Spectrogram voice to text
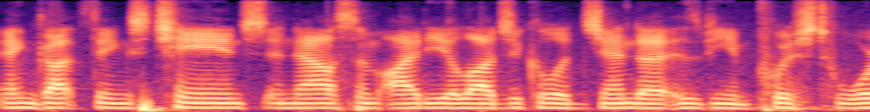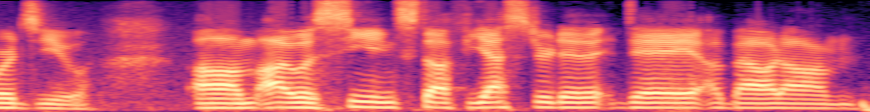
and got things changed, and now some ideological agenda is being pushed towards you. Um, I was seeing stuff yesterday about um,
